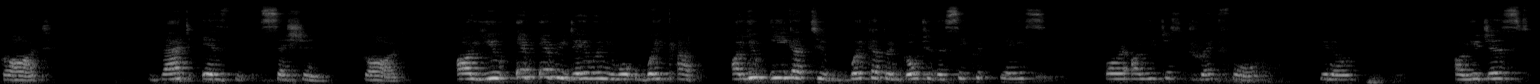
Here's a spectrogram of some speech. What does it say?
God? That is the obsession, God. Are you, every day when you wake up, are you eager to wake up and go to the secret place? Or are you just dreadful? You know, are you just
